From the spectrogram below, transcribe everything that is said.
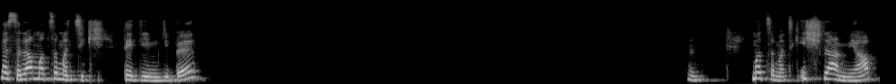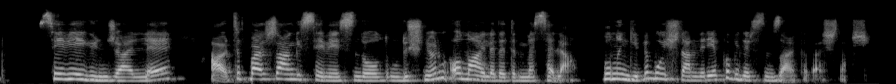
mesela matematik dediğim gibi matematik işlem yap, seviye güncelle. Artık başlangıç seviyesinde olduğumu düşünüyorum. Onayla dedim mesela. Bunun gibi bu işlemleri yapabilirsiniz arkadaşlar.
